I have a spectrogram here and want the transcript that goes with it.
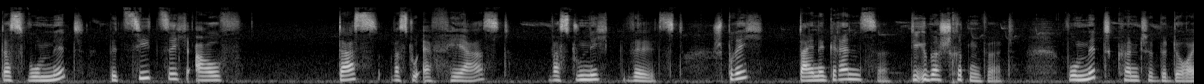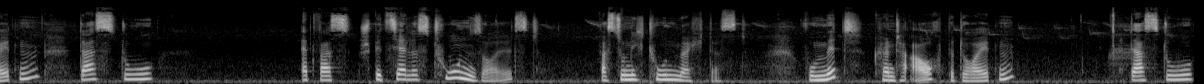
Das womit bezieht sich auf das, was du erfährst, was du nicht willst. Sprich, deine Grenze, die überschritten wird. Womit könnte bedeuten, dass du etwas Spezielles tun sollst, was du nicht tun möchtest. Womit könnte auch bedeuten, dass du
